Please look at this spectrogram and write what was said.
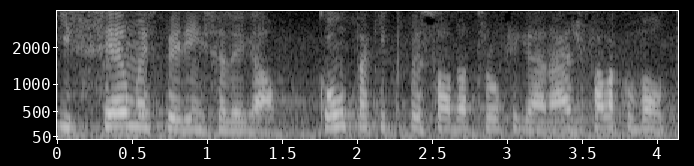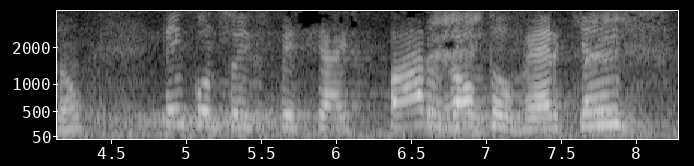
e ser uma experiência legal. Conta aqui com o pessoal da Trophy Garage, fala com o Valtão. Tem condições especiais para os Autoverkens.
